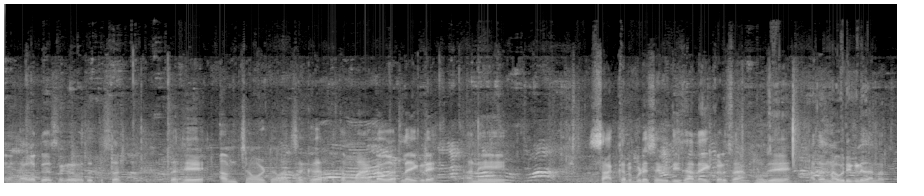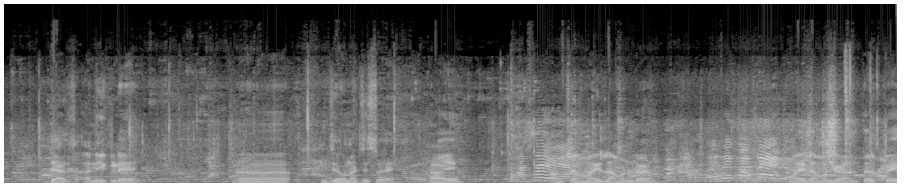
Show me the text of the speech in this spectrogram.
नवरदेवाचं घर होतं तसं. तर हे आमच्या मोठ्याबांचं घर आता मांडव घातला इकडे. आणि साखरपुड्याचा विधी झाला इकडचा. म्हणजे आता नवरीकडे जाणार. द्याज आणि इकडे जेवणाची सोय आहे. हा आहे आमच्या महिला मंडळ. महिला मंडळांतर्फे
